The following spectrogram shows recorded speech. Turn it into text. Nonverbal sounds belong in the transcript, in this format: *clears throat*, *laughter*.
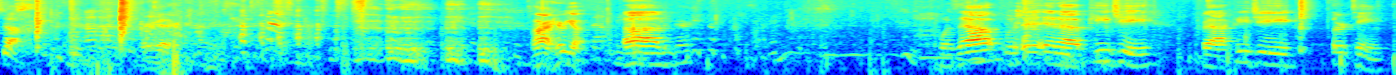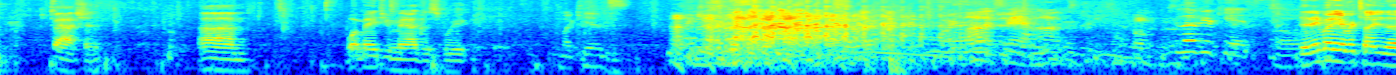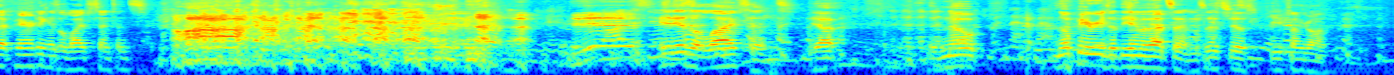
So, okay. All right, here we go. Um, without in a PG, PG 13 fashion. Um, what made you mad this week? My kids. *laughs* Love your kids. Did anybody ever tell you that parenting is a life sentence? *laughs* It is. It is a life sentence. Yep. There's no no periods at the end of that sentence. It just keeps on going.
